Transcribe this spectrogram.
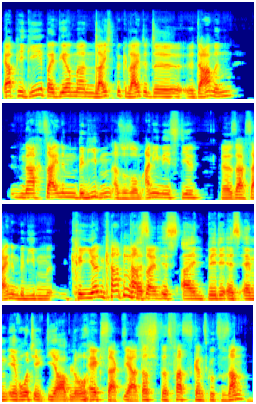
RPG, bei der man leicht begleitete äh, Damen nach seinem Belieben, also so im Anime-Stil, äh, nach seinem Belieben kreieren kann. Nach Das ist ein BDSM-Erotik-Diablo. Exakt, ja, das, das fasst ganz gut zusammen.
